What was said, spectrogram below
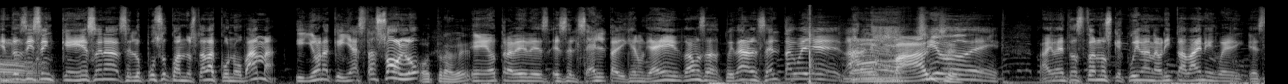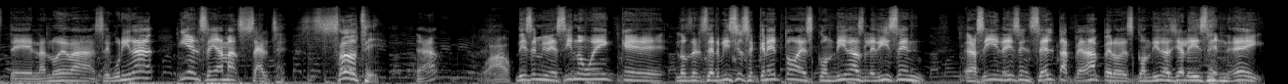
entonces dicen que eso era, se lo puso cuando estaba con Obama. Y ahora que ya está solo. ¿Otra vez? Eh, otra vez es, el Celta. Dijeron, hey, vamos a cuidar al Celta, güey. No chido, güey. Ahí entonces son los que cuidan ahorita a Biden, güey. Este, la nueva seguridad. Y él se llama Celta. Celta. ¿Ya? Wow. Dice mi vecino, güey, que los del servicio secreto a escondidas le dicen, así le dicen Celta, pero a escondidas ya le dicen, hey.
